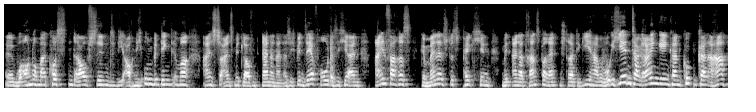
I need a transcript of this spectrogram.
äh, wo auch nochmal Kosten drauf sind, die auch nicht unbedingt immer eins zu eins mitlaufen. Nein, nein, nein. Also ich bin sehr froh, dass ich hier ein einfaches, gemanagtes Päckchen mit einer transparenten Strategie habe, wo ich jeden Tag reingehen kann, gucken kann, aha,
